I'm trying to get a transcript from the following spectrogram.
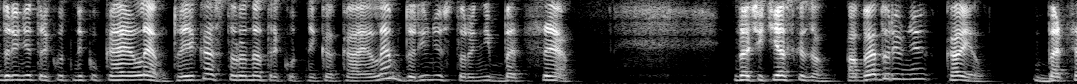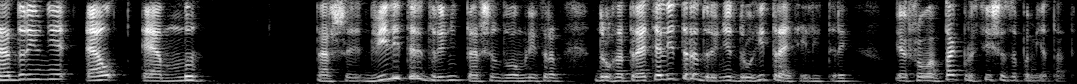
дорівнює трикутнику КЛМ, то яка сторона трикутника КЛМ дорівнює стороні БЦ? Значить, я сказав, АБ дорівнює КЛ, БЦ дорівнює ЛМ. Перші дві літери дорівнюють першим двом літерам. Друга, третя літера дорівнює другій, третій літері. Якщо вам так простіше запам'ятати.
